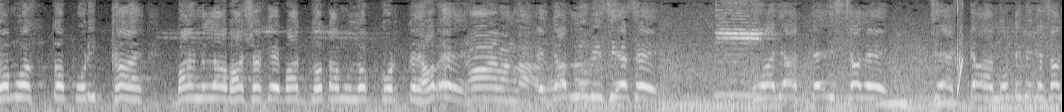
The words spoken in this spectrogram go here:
সমস্ত পরীক্ষায় বাংলা ভাষাকে বাধ্যতামূলক করতে হবে। বাংলা। এই ডাব্লিউবিসিএস এ দু হাজার তেইশ সালে যে নোটিফিকেশন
